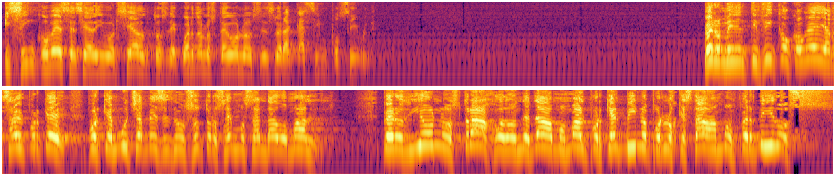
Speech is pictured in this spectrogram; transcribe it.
Y cinco veces se ha divorciado, entonces de acuerdo a los teólogos eso era casi imposible. Pero me identifico con ella. ¿Sabe por qué? Porque muchas veces nosotros hemos andado mal. Pero Dios nos trajo donde estábamos mal porque Él vino por los que estábamos perdidos.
